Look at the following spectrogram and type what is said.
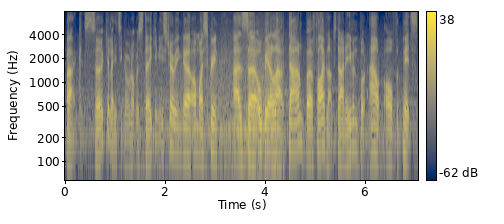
back circulating, if I'm not mistaken. He's showing uh, on my screen as, uh, albeit a lap down, but five laps down even, but out of the pits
